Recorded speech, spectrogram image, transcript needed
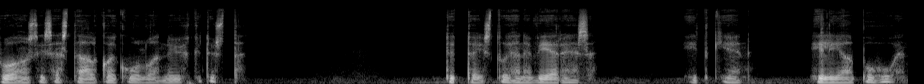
Ruohon sisästä alkoi kuulua nyyhkytystä. Tyttö istui hänen viereensä, itkien, hiljaa puhuen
